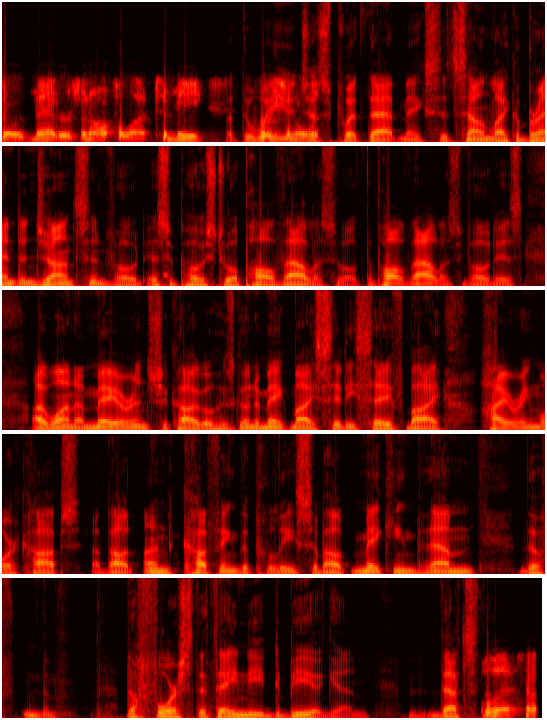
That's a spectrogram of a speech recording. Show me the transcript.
so it matters an awful lot to me. But the way personally. you just put that makes it sound like a Brandon Johnson vote as opposed to a Paul Vallas vote. The Paul Vallas vote is I want a mayor in Chicago who's going to make my city safe by hiring more cops, about uncuffing the police, about making them the the force that they need to be again. That's the, well, that's not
